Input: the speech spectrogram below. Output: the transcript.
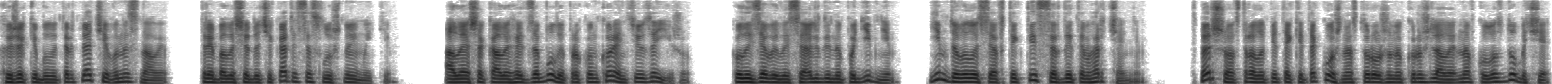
Хижаки були терплячі, вони знали треба лише дочекатися слушної миті. Але шакали геть забули про конкуренцію за їжу. Коли з'явилися людиноподібні, їм довелося втекти з сердитим гарчанням. Спершу австралопітеки також насторожено кружляли навколо здобичі,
